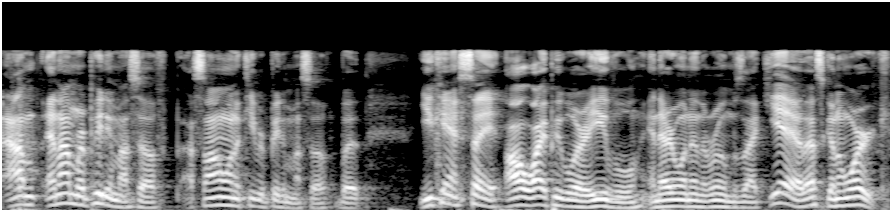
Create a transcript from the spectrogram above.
I'm and I'm repeating myself, so I don't want to keep repeating myself. But you can't say all white people are evil and everyone in the room is like, yeah, that's gonna work.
